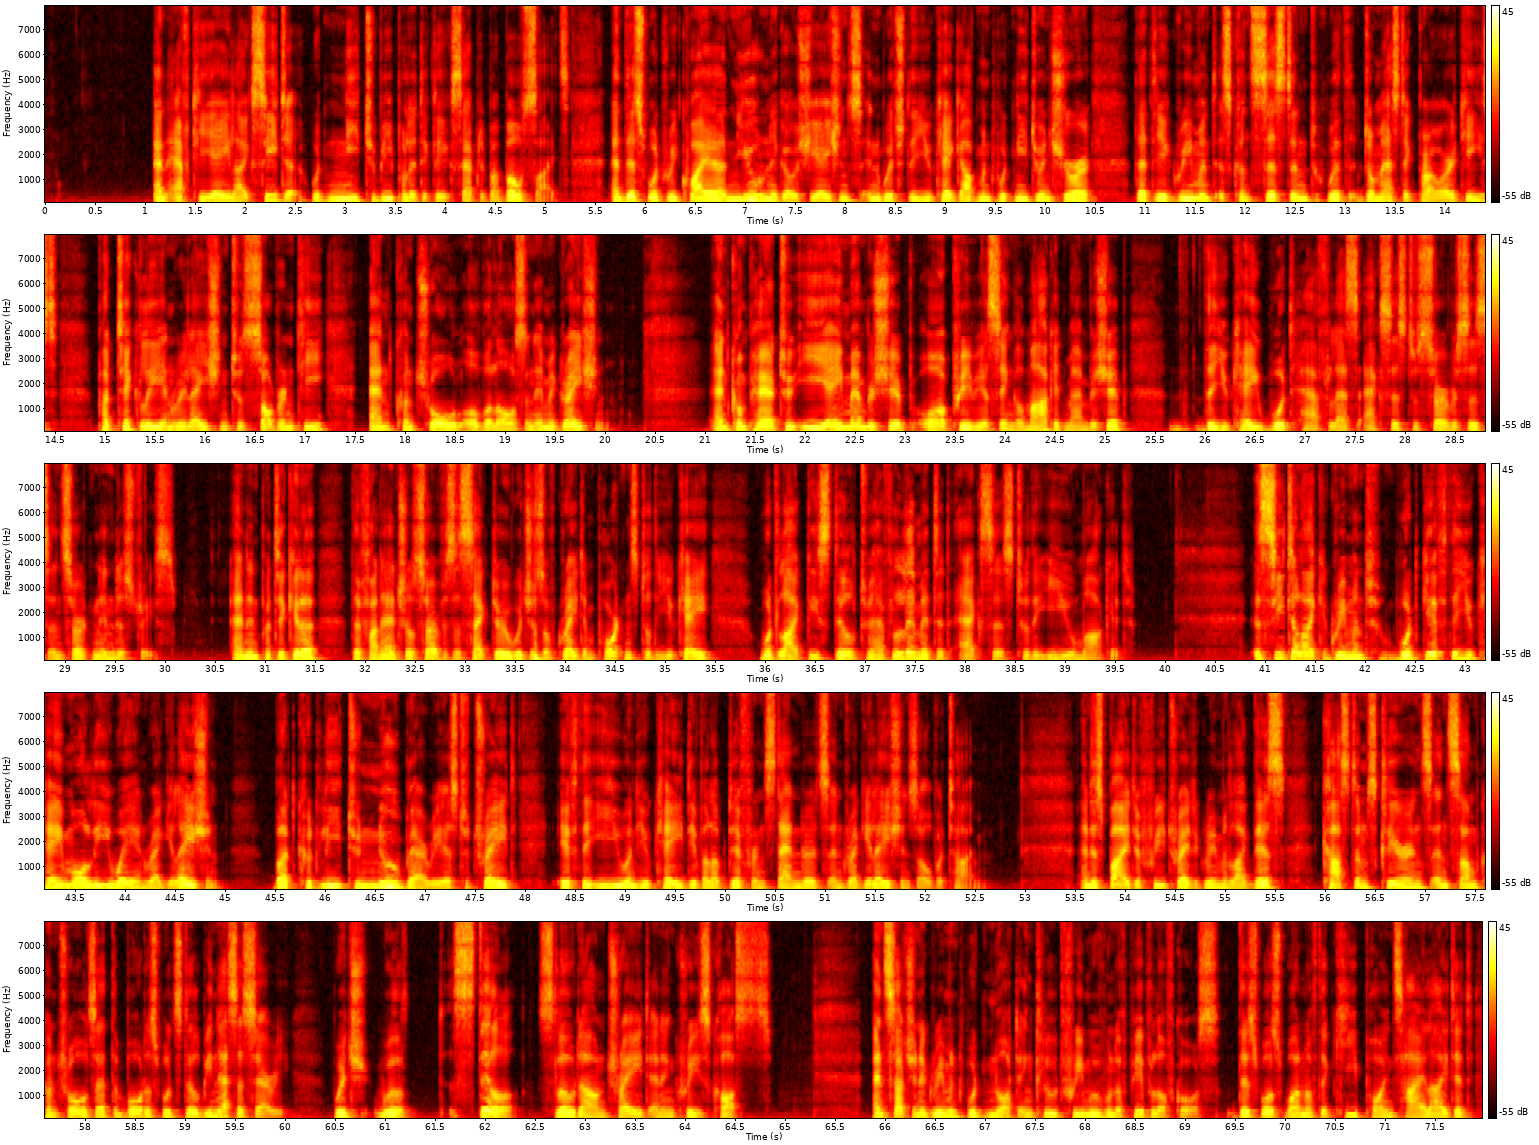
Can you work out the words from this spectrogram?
an FTA like CETA would need to be politically accepted by both sides, and this would require new negotiations in which the UK government would need to ensure that the agreement is consistent with domestic priorities, particularly in relation to sovereignty and control over laws and immigration. And compared to EEA membership or previous single market membership, the UK would have less access to services and certain industries and in particular the financial services sector, which is of great importance to the UK, would likely still to have limited access to the EU market. A CETA-like agreement would give the UK more leeway in regulation, but could lead to new barriers to trade if the EU and UK develop different standards and regulations over time. And despite a free trade agreement like this, customs clearance and some controls at the borders would still be necessary, which will still slow down trade and increase costs. And such an agreement would not include free movement of people, of course. This was one of the key points highlighted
